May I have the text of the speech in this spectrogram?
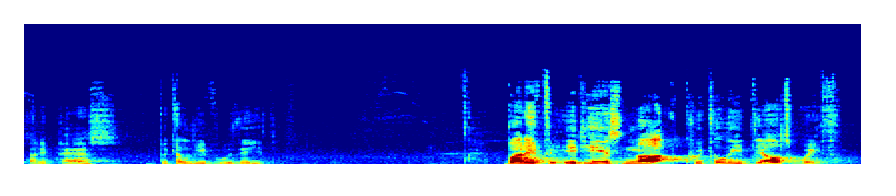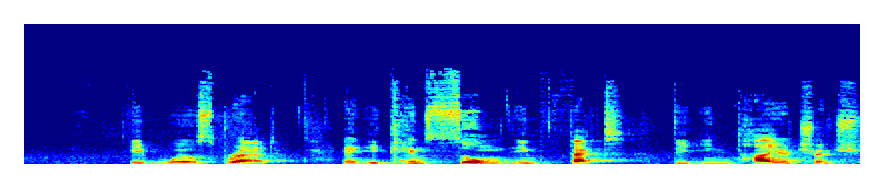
let it pass. We can live with it. But if it is not quickly dealt with, it will spread, and it can soon infect the entire church.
